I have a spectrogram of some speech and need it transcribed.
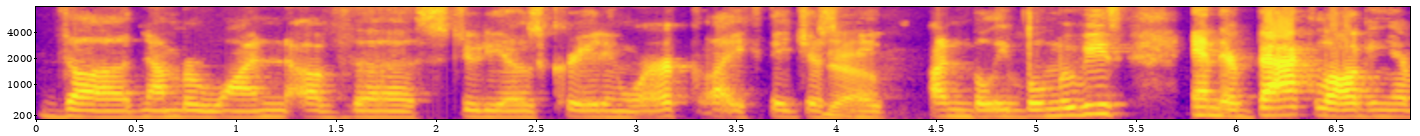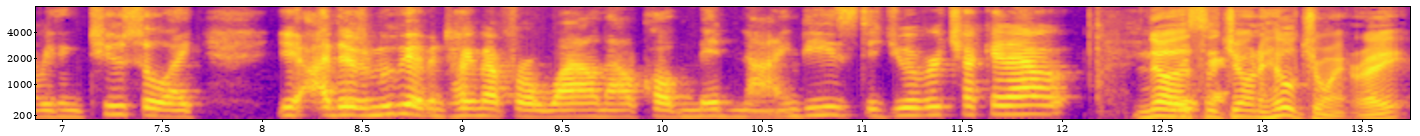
the number one of the studios creating work. Like they just Yeah. make unbelievable movies and they're backlogging everything too. So like yeah, there's a movie I've been talking about for a while now called Mid 90s. Did you ever check it out? No, it's the Jonah Hill joint, right?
